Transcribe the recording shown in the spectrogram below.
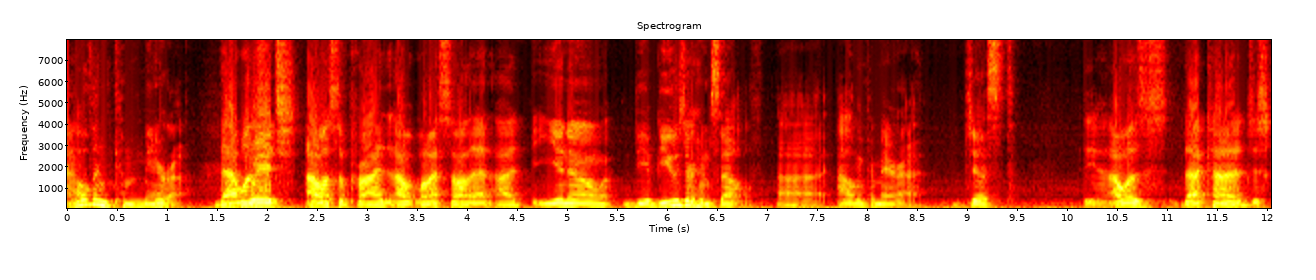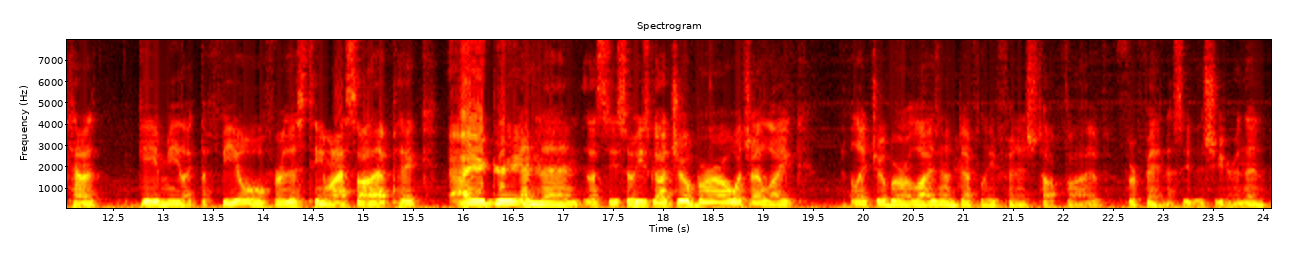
Alvin Kamara. That was Which- I was surprised I, when I saw that. I You know, the abuser himself, uh, Alvin Kamara, just yeah, I was that kind of just kind of gave me like the feel for this team when I saw that pick. I agree. And then let's see, so he's got Joe Burrow, which I like. I like Joe Burrow. He's gonna definitely finish top five for fantasy this year. And then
